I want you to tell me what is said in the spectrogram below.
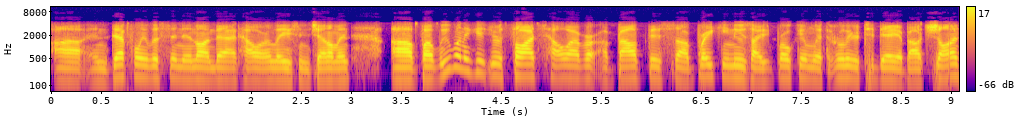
Uh, and definitely listen in on that, however, ladies and gentlemen. Uh, but we want to get your thoughts, however, about this uh, breaking news I broke in with earlier today about John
